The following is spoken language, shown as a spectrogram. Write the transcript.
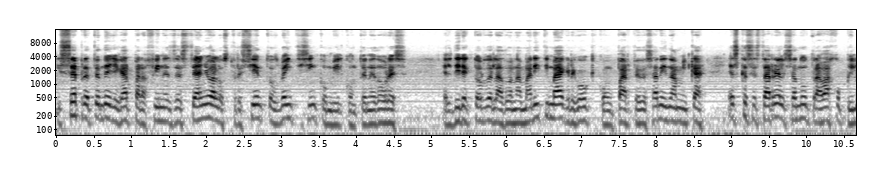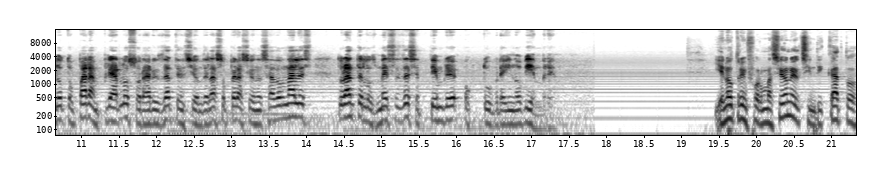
y se pretende llegar para fines de este año a los 325 mil contenedores. El director de la aduana marítima agregó que como parte de esa dinámica es que se está realizando un trabajo piloto para ampliar los horarios de atención de las operaciones aduanales durante los meses de septiembre, octubre y noviembre. Y en otra información, el sindicato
